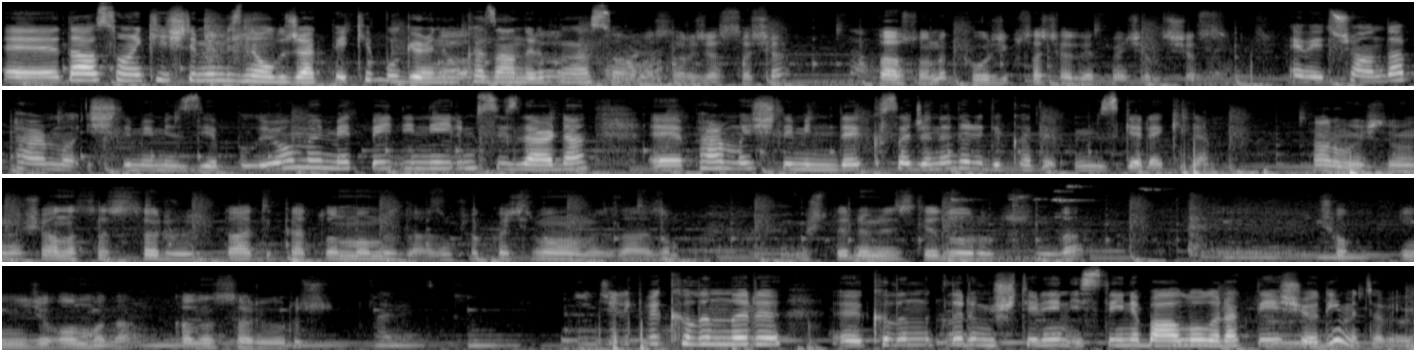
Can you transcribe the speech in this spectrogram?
E, daha sonraki işlemimiz ne olacak peki bu görünümü Daha kazandırdıktan sonra? Perma saracağız saça. Daha sonra kıvırcık bir saç elde etmeye çalışacağız. Evet şu anda perma işlemimiz yapılıyor. Mehmet Bey dinleyelim sizlerden. E, perma işleminde kısaca nelere dikkat etmemiz gerekli? Perma işleminde şu anda saçı sarıyoruz. Daha dikkatli olmamız lazım. Çok kaçırmamamız lazım. Müşterimiz isteği doğrultusunda çok ince olmadan kalın sarıyoruz. Evet. İncelik ve kalınları, e, kalınlıkları müşterinin isteğine bağlı olarak değişiyor değil mi tabii? Evet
